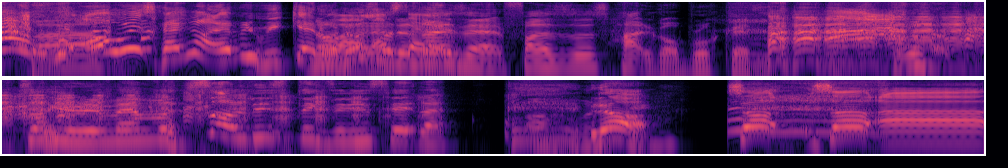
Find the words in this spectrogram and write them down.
out. we always hang out every weekend. No, what, those were the time. nights that Fuzz's heart got broken. so he remembers all these things and he said like, oh, No. So so uh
